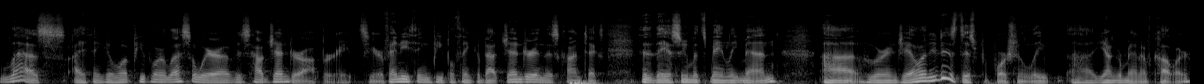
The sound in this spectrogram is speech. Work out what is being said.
less, I think, and what people are less aware of is how gender operates here. If anything, people think about gender in this context that they assume it's mainly men uh, who are in jail, and it is disproportionately uh, younger men of color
